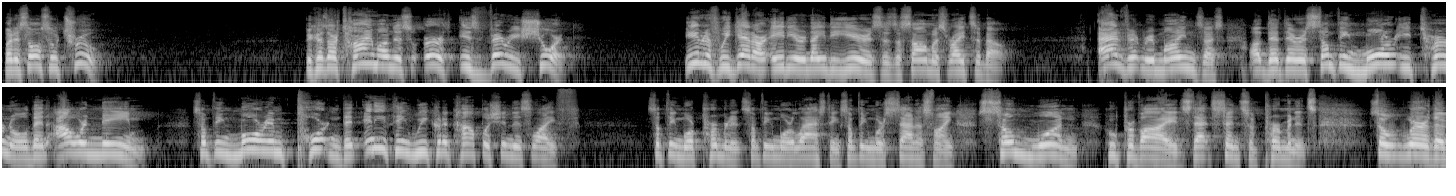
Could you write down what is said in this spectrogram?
But it's also true. Because our time on this earth is very short. Even if we get our 80 or 90 years, as the psalmist writes about. Advent reminds us that there is something more eternal than our name, something more important than anything we could accomplish in this life, something more permanent, something more lasting, something more satisfying, someone who provides that sense of permanence. So, where the,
